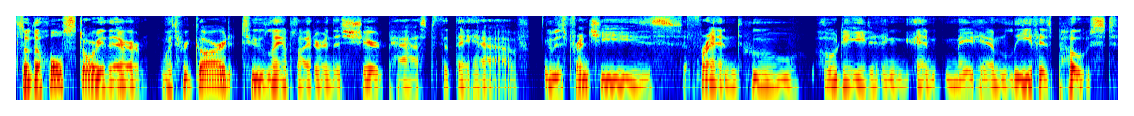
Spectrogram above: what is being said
So the whole story there, with regard to Lamplighter and this shared past that they have, it was Frenchie's friend who OD'd and, and made him leave his post.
